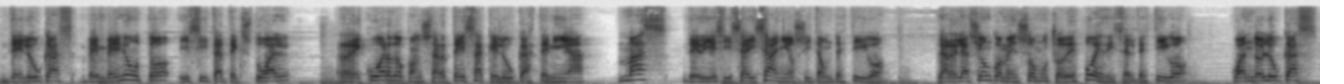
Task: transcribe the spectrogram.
de Lucas Benvenuto y cita textual, recuerdo con certeza que Lucas tenía más de 16 años, cita un testigo. La relación comenzó mucho después, dice el testigo, cuando Lucas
